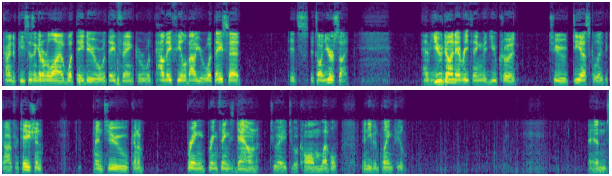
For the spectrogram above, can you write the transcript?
kind of peace isn't going to rely on what they do or what they think or what how they feel about you or what they said. It's it's on your side. Have you done everything that you could to de-escalate the confrontation and to kind of bring bring things down to a to a calm level, and even playing field? And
